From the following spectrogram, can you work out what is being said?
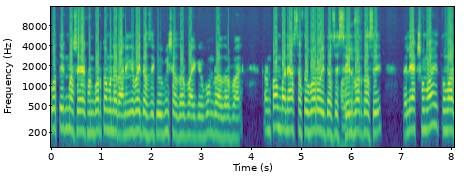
প্রত্যেক মাসে এখন বর্তমানে রানিং এ পাইতেছে কেউ বিশ হাজার পায় কেউ পনেরো হাজার পায়। কারণ কোম্পানি আস্তে আস্তে বড় হইতেছে সেল। বাড়তেছে। তাহলে এক সময় তোমার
